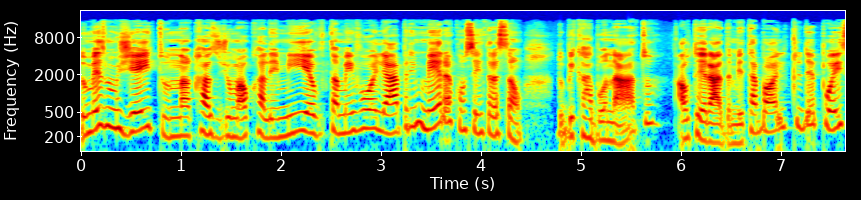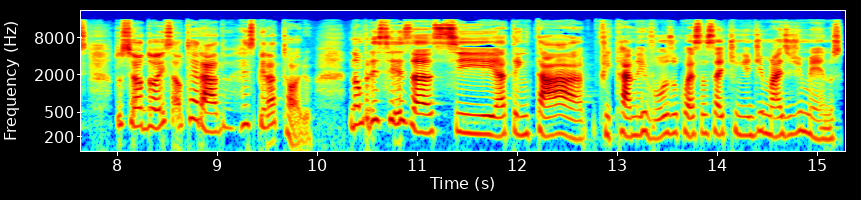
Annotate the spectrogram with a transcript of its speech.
Do mesmo jeito, no caso de uma alcalemia, eu também vou olhar a primeira concentração do bicarbonato, alterada metabólico, e depois do CO2 alterado respiratório. Não precisa se atentar, ficar nervoso com essa setinha de mais e de menos.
